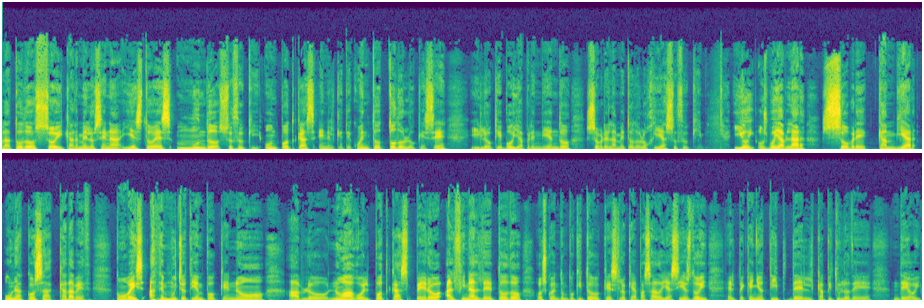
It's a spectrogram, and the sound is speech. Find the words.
Hola a todos, soy Carmelo Sena y esto es Mundo Suzuki, un podcast en el que te cuento todo lo que sé y lo que voy aprendiendo sobre la metodología Suzuki. Y hoy os voy a hablar sobre cambiar una cosa cada vez. Como veis, hace mucho tiempo que no hablo, no hago el podcast, pero al final de todo os cuento un poquito qué es lo que ha pasado y así os doy el pequeño tip del capítulo de, de hoy.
